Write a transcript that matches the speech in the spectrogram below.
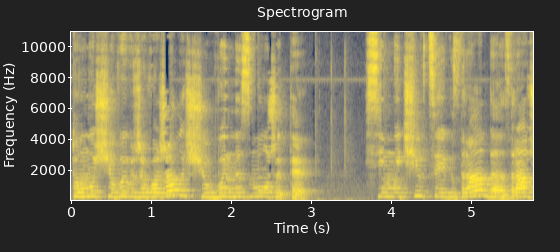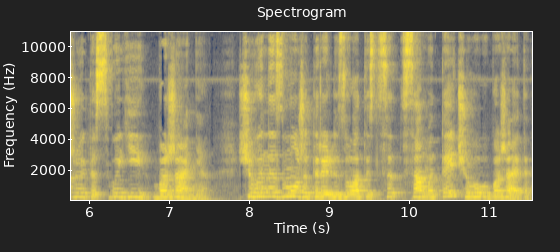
Тому що ви вже вважали, що ви не зможете. Сім мечів це як зрада, зраджуєте свої бажання що ви не зможете реалізувати саме те, чого ви бажаєте.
